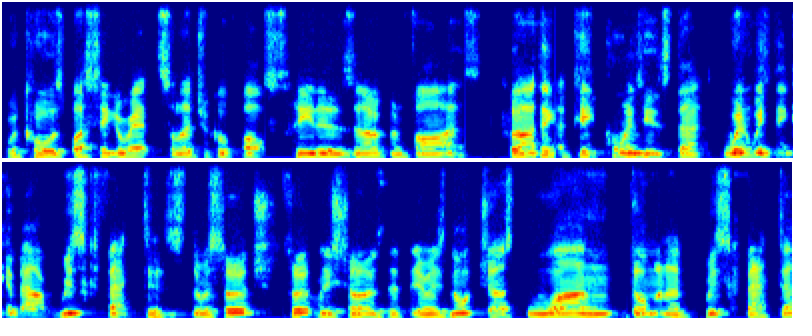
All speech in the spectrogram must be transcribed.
were caused by cigarettes, electrical faults, heaters, and open fires. But I think a key point is that when we think about risk factors, the research certainly shows that there is not just one dominant risk factor.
